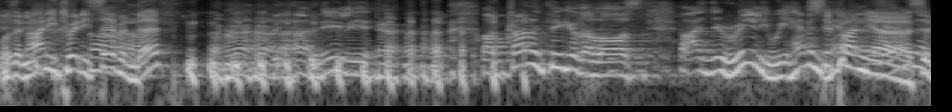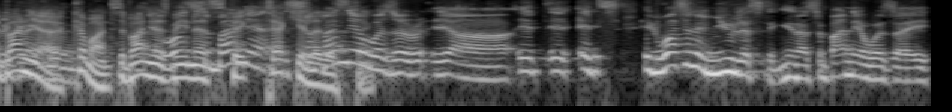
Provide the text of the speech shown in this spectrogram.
Was it 1927, Dave? Nearly. I'm trying to think of the last. I, really, we haven't. Sibanye, Sibanye. Come on, Sibanye has uh, well, been a Sibanye, spectacular Sibanye listing. was a yeah. It, it, it's it wasn't a new listing. You know, Sibanye was a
